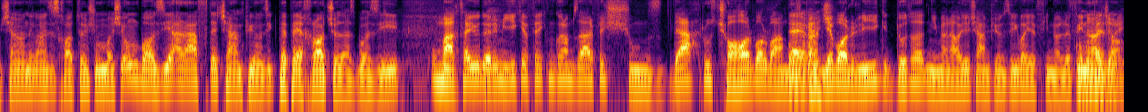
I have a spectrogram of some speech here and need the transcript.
شنوندگان عزیز خاطرشون باشه اون بازی رفت چمپیونز لیگ پپه اخراج شد از بازی. اون مقطعی داره میگه که فکر می‌کنم ظرف 16 روز چهار بار با هم بازی کردن. یه بار لیگ دو تا نیمه نهایی چمپیونز لیگ و یه فینال فینال جام.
